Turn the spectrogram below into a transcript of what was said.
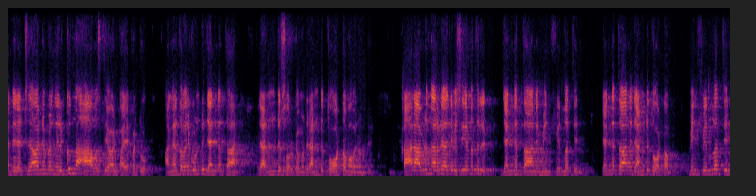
തന്റെ രക്ഷിതാവിന്റെ മുമ്പിൽ നിൽക്കുന്ന ആ അവസ്ഥയെ അവൻ ഭയപ്പെട്ടു. അങ്ങനത്തെവനുക്കുണ്ട് ജന്നത്താൻ. രണ്ട് സ്വർഗമുണ്ട് രണ്ട് തോട്ടം അവനുണ്ട്. കാല അവിടുന്ന് അറിയില്ല അതിന്റെ വിശദീകരണത്തിൽ ജന്നത്താൻ മിൻ ഫിർലത്തിൻ. ജന്നത്താൻ രണ്ട് തോട്ടം. മിൻ ഫിർലത്തിൻ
